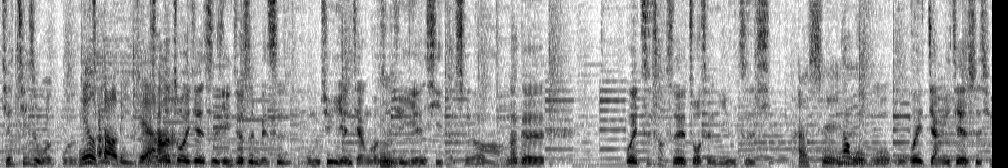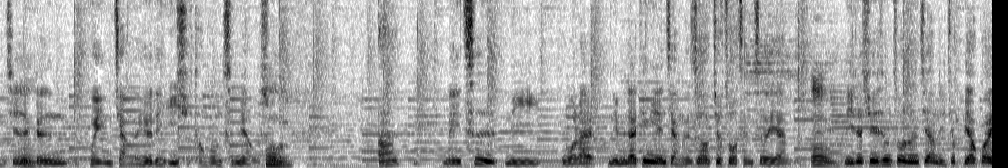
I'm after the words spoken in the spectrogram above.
其实，其实我我没有道理这样。我常常做一件事情，就是每次我们去演讲或是去演习的时候，哈，那个位置总是会做成 U 字形啊。是。那我我我会讲一件事情，其实跟伟莹讲的有点异曲同工之妙。我说啊。每次你我来你们来听演讲的时候，就做成这样了。嗯，你的学生做成这样，你就不要怪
